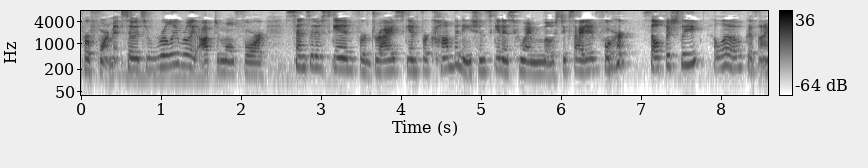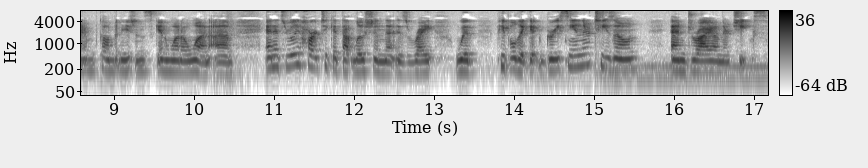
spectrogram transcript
perform it. So it's really, really optimal for sensitive skin, for dry skin, for combination skin is who I'm most excited for selfishly, hello, because I am combination skin 101. Um, and it's really hard to get that lotion that is right with people that get greasy in their T-zone and dry on their cheeks.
